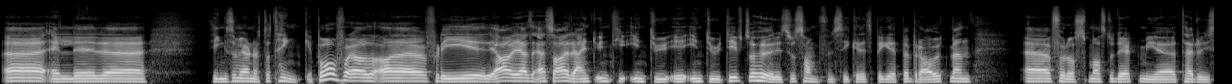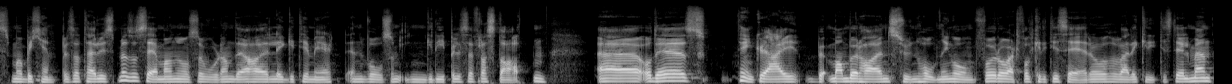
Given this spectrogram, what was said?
uh, eller uh, ting som vi er nødt til å tenke på. For, fordi, ja, jeg, jeg, sa rent intu, intu, intuitivt så høres jo samfunnssikkerhetsbegrepet bra ut, men for oss som har studert mye terrorisme og bekjempelse av terrorisme, så ser man jo også hvordan det har legitimert en voldsom inngripelse fra staten. og det tenker jeg man bør ha en sunn holdning overfor, og i hvert fall kritisere og være kritisk til. Men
